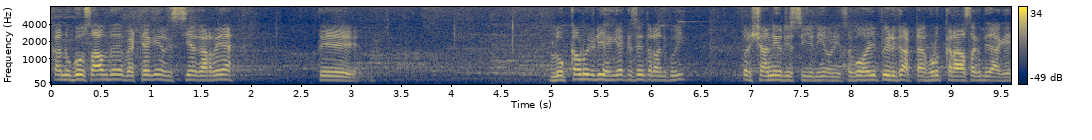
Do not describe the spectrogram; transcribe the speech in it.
ਕਾਨੂੰਗੋ ਸਾਹਿਬ ਦੇ ਬੈਠੇ ਹੈਗੇ, ਰਜਿਸਟਰੀਆਂ ਕਰ ਰਹੇ ਆ। ਤੇ ਲੋਕਾਂ ਨੂੰ ਜਿਹੜੀ ਹੈਗੀ ਆ ਕਿਸੇ ਤਰ੍ਹਾਂ ਦੀ ਕੋਈ ਪਰੇਸ਼ਾਨੀ ਰਜਿਸਟਰੀ ਨਹੀਂ ਹੋਣੀ, ਸਗੋਂ ਹਜੇ ਭੀੜ ਘੱਟ ਹੈ ਹੁਣ ਕਰਾ ਸਕਦੇ ਆ ਕੇ।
